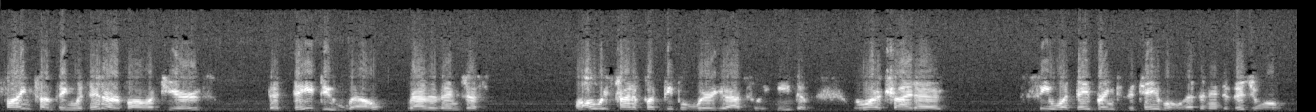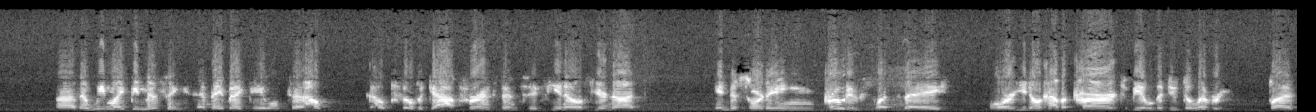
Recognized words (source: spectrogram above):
find something within our volunteers that they do well rather than just always trying to put people where you absolutely need them. We want to try to see what they bring to the table as an individual uh, that we might be missing, and they might be able to help help fill the gap. For instance, if you know if you're not into sorting produce, let's say, or you don't have a car to be able to do delivery, but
